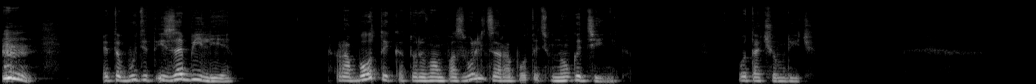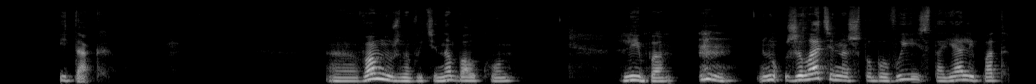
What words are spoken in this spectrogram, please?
это будет изобилие работы, которая вам позволит заработать много денег. Вот о чем речь. Итак, э, вам нужно выйти на балкон, либо, ну, желательно, чтобы вы стояли под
